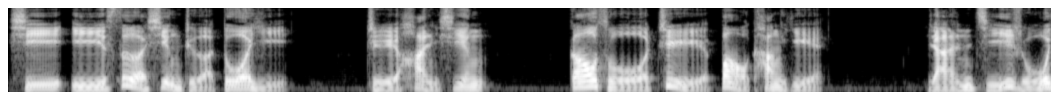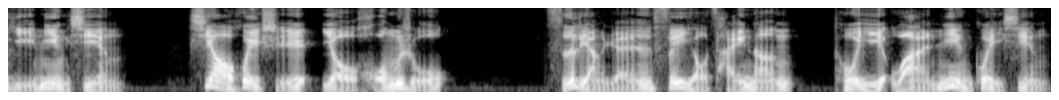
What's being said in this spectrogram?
昔以色性者多矣，至汉兴。”高祖至暴抗也，然及如以宁性，孝惠时有鸿儒，此两人非有才能，徒以婉宁贵姓，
